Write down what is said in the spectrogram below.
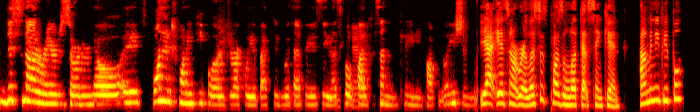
This is not a rare disorder. No, it's one in 20 people are directly affected with FASD. That's about 5% of the Canadian population. Yeah, it's not rare. Let's just pause and let that sink in. How many people?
